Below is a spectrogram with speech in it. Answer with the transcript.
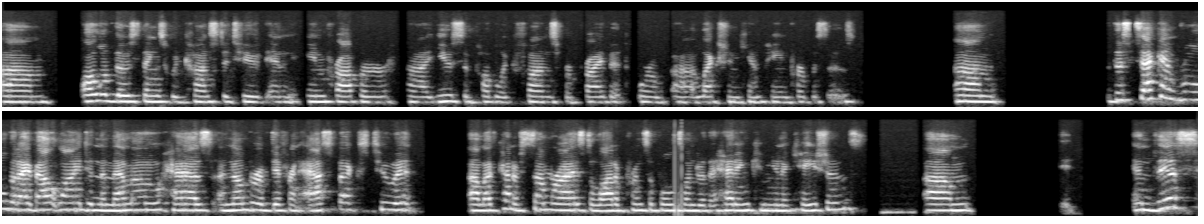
Um, all of those things would constitute an improper uh, use of public funds for private or uh, election campaign purposes. Um, the second rule that I've outlined in the memo has a number of different aspects to it. Um, I've kind of summarized a lot of principles under the heading communications. Um, and this,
